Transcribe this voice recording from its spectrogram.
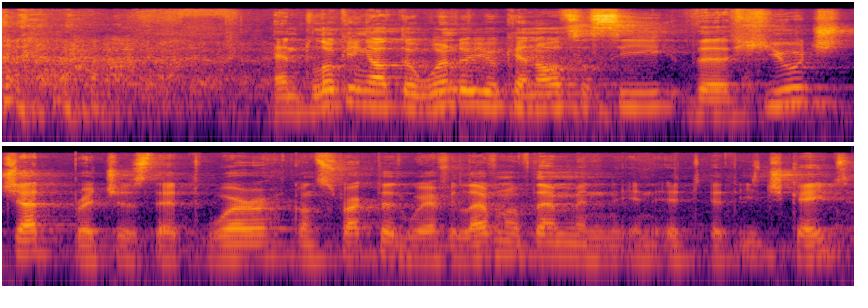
and looking out the window, you can also see the huge jet bridges that were constructed. We have 11 of them in, in, at, each gate,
